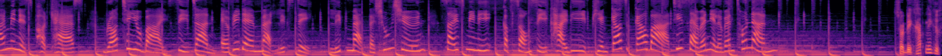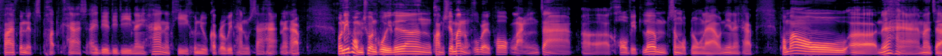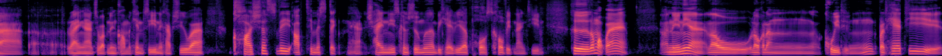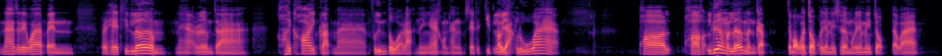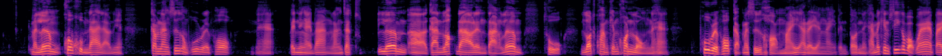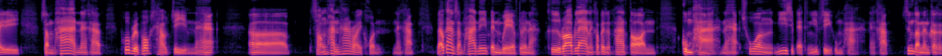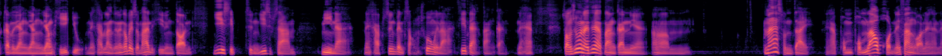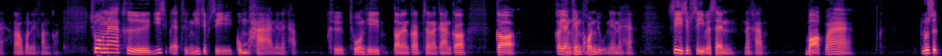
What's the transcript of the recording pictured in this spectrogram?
5 minutes podcast brought to you by ศรีจันทร์ everyday matte lipstick lip matte แต่ชุ่มชื้น size mini กับ 2 สีขายดีเพียง 99 บาทที่7 e เ e ่ e อเท่านั้น สวัสดีครับ นี่คือ 5 minutes podcast ไอเดียดี ๆ ใน 5 นาที คุณอยู่กับรวิศ หาญอุตสาหะนะครับ วันนี้ผมชวนคุยเรื่องความเชื่อมั่นของผู้บริโภคหลังจากโควิด เริ่มสงบลงแล้วเนี่ยนะครับ ผมเอาเอเนื้อหามาจากรายงานฉบับหนึ่งของ McKinsey นะครับ ชื่อว่า cautiously optimistic นะฮะ Chinese consumer behavior post COVID 19 คือต้องบอกว่าอันนี้เนี่ยเราเรากำลังคุยถึงประเทศที่น่าจะเรียกว่าเป็นประเทศที่เริ่มนะฮะเริ่มจะ ค่อยๆกลับมาฟื้นตัวละในแง่ของทางเศรษฐกิจ เราอยากรู้ว่า พอพอเรื่องมันเริ่มเหมือนกับ จะบอกว่าจบก็ยังไม่เชิงมันก็ยังไม่จบ แต่ว่ามันเริ่มควบคุมได้แล้วเนี่ยกำลังซื้อของผู้บริโภคนะฮะเป็นยังไงบ้างหลังจากเริ่มการล็อกดาวน์ต่างๆ เริ่มถูกลดความเข้มข้นลงนะฮะผู้บริโภคกลับมาซื้อของไหมอะไรยังไงเป็นต้นนะครับแมคเคนซี่ก็บอกว่าไปสัมภาษณ์นะครับ ผู้บริโภคชาวจีนนะฮะเอ่อ 2,500 คนนะครับ แล้วการสัมภาษณ์นี่เป็นเวฟด้วยนะ คือรอบแรกเนี่ยเขาไปสัมภาษณ์ตอนกุมภานะฮะ ช่วง 21-24 กุมภานะครับ ซึ่งตอนนั้นก็กำลังยังยังยังพีคอยู่นะครับ หลังจากนั้นก็ไปสัมภาษณ์อีกทีหนึ่งตอน 20-23 มีนานะครับ ซึ่งเป็น 2 ช่วงเวลาที่แตกต่างกันนะฮะสองช่วงเวลาที่แตกต่างกันเนี่ยน่าสนใจนะครับ ผมผมเล่าผลให้ฟังก่อนแล้วกันนะ เล่าผลให้ฟังก่อน ช่วงแรกคือ 21-24 กุมภาเนี่ยนะครับ คือช่วงที่ตอนนั้นก็สถานการณ์ก็ก็ก็ยังเข้มข้นอยู่เนี่ยนะฮะ44เปอร์เซ็นะครับ บอกว่ารู้สึก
